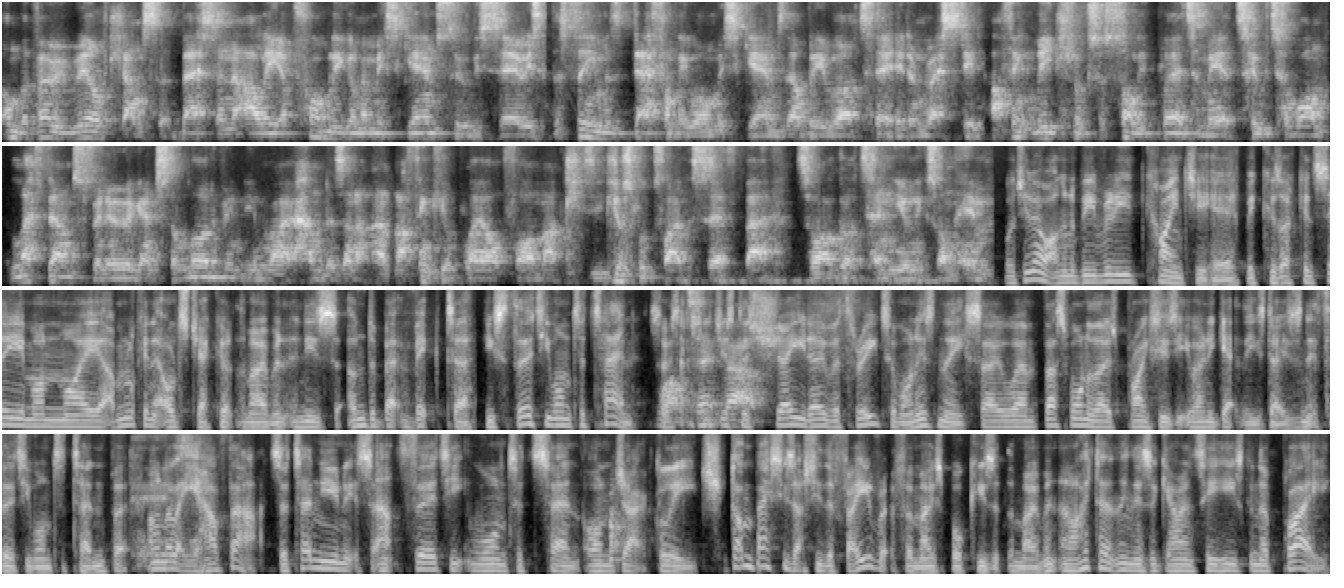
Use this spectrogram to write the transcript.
on the very real chance that Bess and Ali are probably going to miss games through this series. The Seamers definitely will miss games. They'll be rotated and rested. I think Leach looks a solid player to me at two to one. Left arm spinner against a load of Indian right handers, and, and I think he'll play all four matches. He just looks like the safe bet. So I'll go 10 units on him. Well, do you know what? I'm going to be really kind to you here because I can see him on my. I'm looking at Oddschecker at the moment, and he's under BetVictor. He's 31 to 10. So well, it's actually just that. a shade over three to one, isn't he? So um, that's one of those prices that you only get these days, isn't it? 31 to 10. But it I'm going to let you have that. So 10 units at 31 to 10 on Jack Leach. Dom Bess is actually the favourite for most bookies at the moment, and I don't think there's a guarantee he's going to play.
